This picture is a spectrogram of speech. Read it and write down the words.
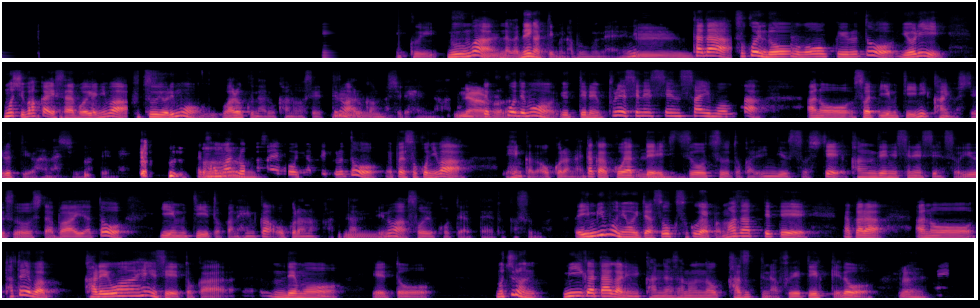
くい部分は、なんかネガティブな部分なんよね。うん、ただ、そこに老母が多くいると、よりもし若い細胞以外には普通よりも悪くなる可能性っていうのはあるかもしれへんな。うん、なでここでも言ってるようにプレセネッセン細胞があのそうやって EMT に関与してるっていう話になってるね。だからほんまに老化細胞になってくるとやっぱりそこには変化が起こらない。だからこうやって H2O2 とかでインデュースをして完全にセネッセンスを郵送した場合だと EMT とかの変化は起こらなかったっていうのはそういうことやったりとかする。インビボにおいてはすごくそこがやっぱ混ざっててだからあの例えばカレオアン編成とかでも、えっ、ー、と、もちろん右肩上がりに患者さんの数っていうのは増えていくけど、はい、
